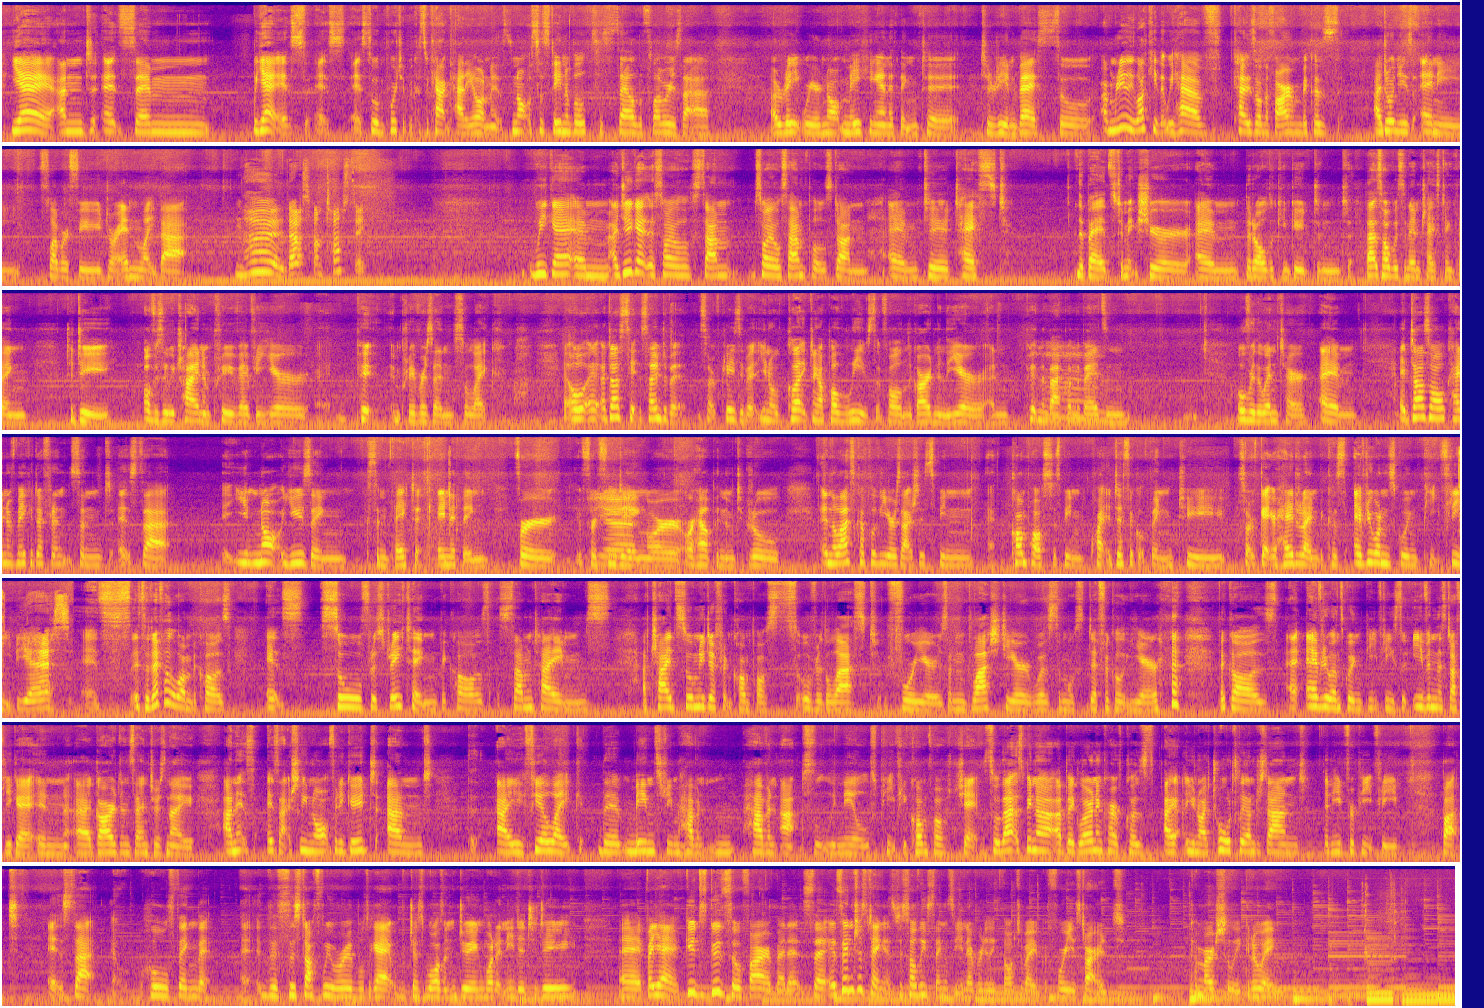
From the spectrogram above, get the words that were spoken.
yeah, and it's um, yeah, it's it's it's so important because we can't carry on. It's not sustainable to sell the flowers at a, a rate where you're not making anything to to reinvest. So I'm really lucky that we have cows on the farm because I don't use any flower food or anything like that. No, that's fantastic. We get um, I do get the soil sam- soil samples done um, to test the beds to make sure um, they're all looking good, and that's always an interesting thing to do. Obviously, we try and improve every year, put improvers in. So, like, it, it does sound a bit sort of crazy, but you know, collecting up all the leaves that fall in the garden in the year and putting them back mm. on the beds and over the winter. Um, it does all kind of make a difference, and it's that you're not using synthetic anything for for yeah. feeding or, or helping them to grow. In the last couple of years, actually, it's been compost has been quite a difficult thing to sort of get your head around because everyone's going peat free. Yes, it's it's a difficult one because it's so frustrating because sometimes I've tried so many different composts over the last four years, and last year was the most difficult year because everyone's going peat free. So even the stuff you get in uh, garden centres now, and it's it's actually not very good. And I feel like the mainstream haven't haven't absolutely nailed peat free compost yet. So that's been a, a big learning curve because I you know I totally understand the need for peat free, but it's that whole thing that uh, this the stuff we were able to get just wasn't doing what it needed to do. Uh, but yeah, good good so far. But it's uh, it's interesting. It's just all these things that you never really thought about before you started commercially growing.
